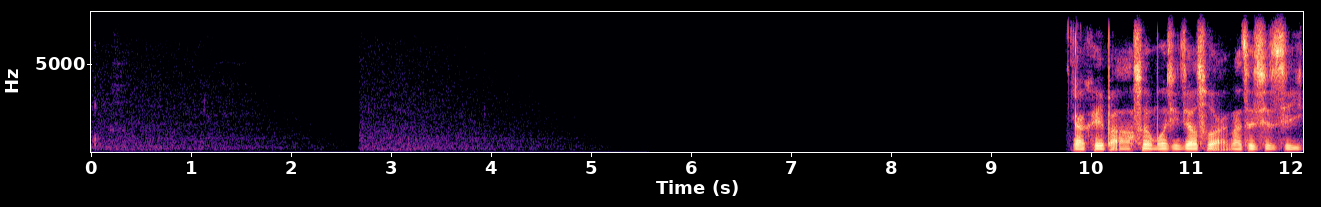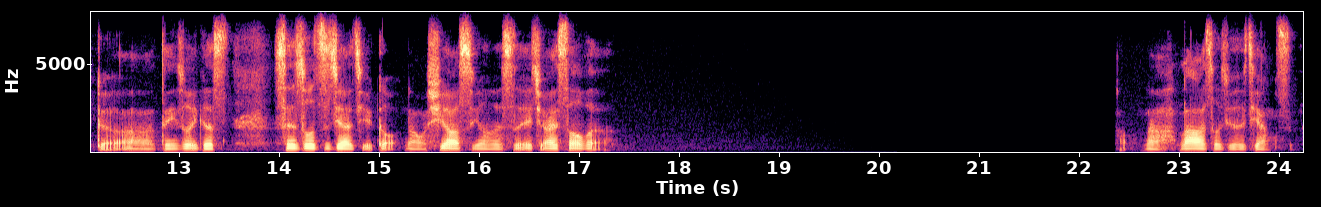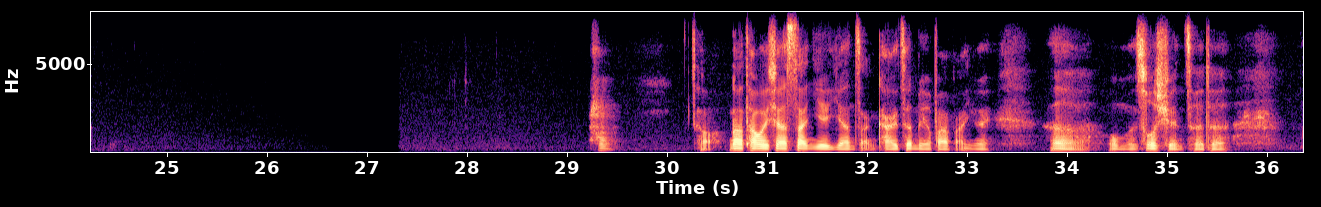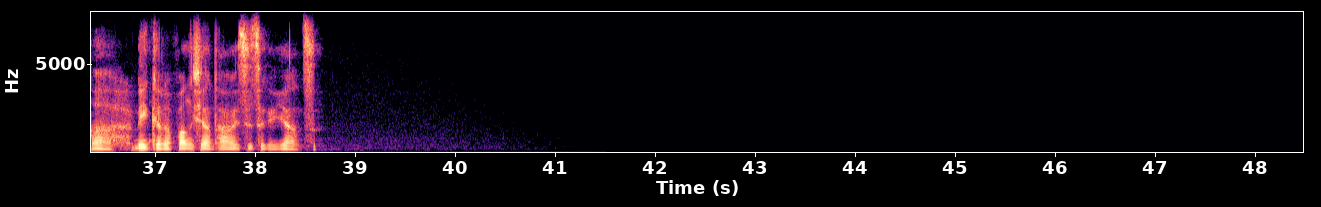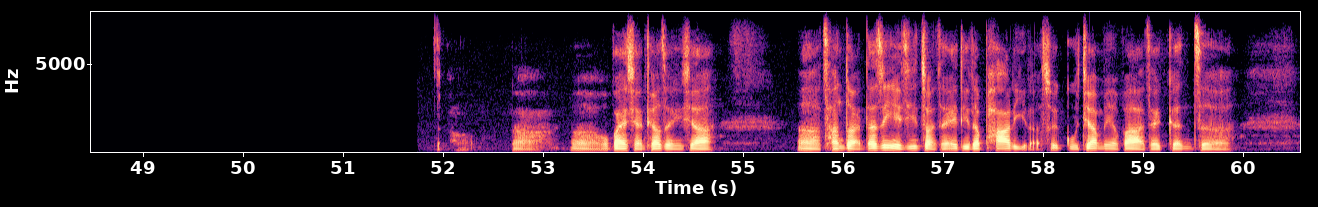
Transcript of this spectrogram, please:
那可以把所有模型交出来，那这就是一个呃，等于说一个伸缩支架结构。那我需要使用的是 HI Solver。那拉的时候就是这样子。好，那它会像扇叶一样展开，这没有办法，因为呃，我们所选择的呃 link 的方向，它会是这个样子。啊，呃，我本来想调整一下，呃，长短，但是已经转成 AD 的 Party 了，所以股价没有办法再跟着，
